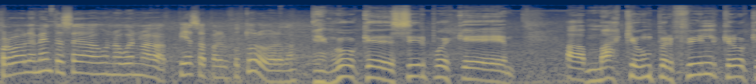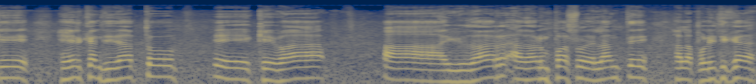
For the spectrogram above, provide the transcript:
Probablemente sea una buena pieza para el futuro, ¿verdad? Tengo que decir pues que a más que un perfil, creo que es el candidato eh, que va a ayudar a dar un paso adelante a la política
